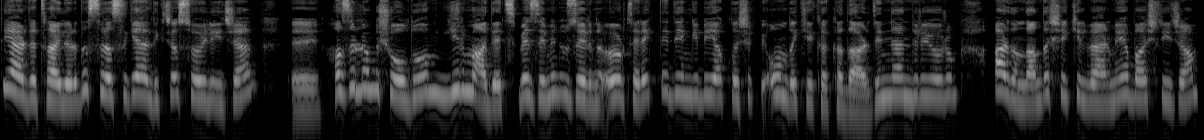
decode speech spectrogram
Diğer detayları da sırası geldikçe söyleyeceğim. Ee, hazırlamış olduğum 20 adet bezemin üzerine örterek dediğim gibi yaklaşık bir 10 dakika kadar dinlendiriyorum. Ardından da şekil vermeye başlayacağım.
